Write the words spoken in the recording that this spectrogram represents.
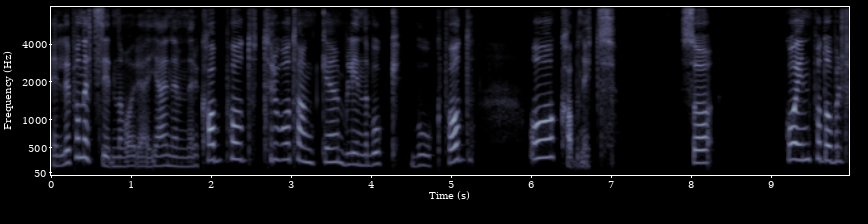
eller på nettsidene våre. Jeg nevner KABpod, Tro og tanke, Blindebukk, Bokpod og KABnytt. Så gå inn på www.kab.no.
